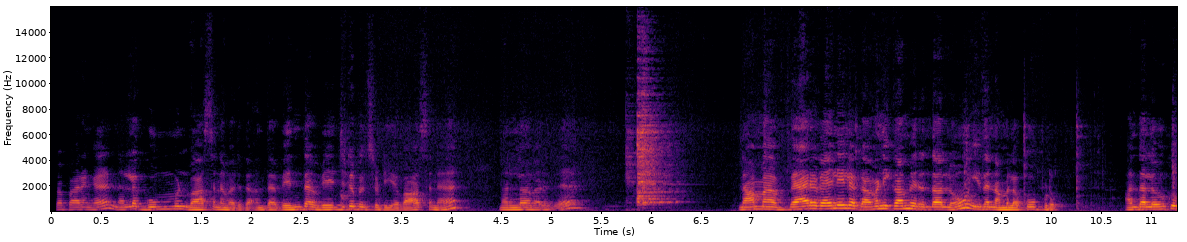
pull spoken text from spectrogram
இப்போ பாருங்கள் நல்ல கும்முன்னு வாசனை வருது. அந்த வெந்த வெஜிடபிள்ஸுடைய வாசனை நல்லா வருது. நாம் வேற வேலையில் கவனிக்காமல் இருந்தாலும் இதை நம்மளை கூப்பிடும். அந்த அளவுக்கு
